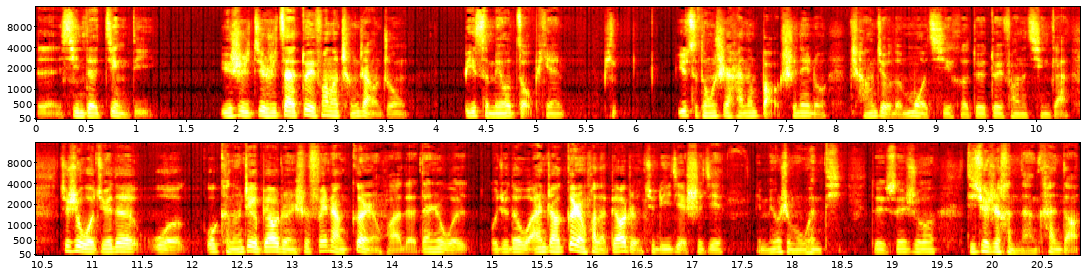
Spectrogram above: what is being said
呃，新的境地。于是，就是在对方的成长中，彼此没有走偏，平与此同时还能保持那种长久的默契和对对方的情感。就是我觉得，我我可能这个标准是非常个人化的，但是我。我觉得我按照个人化的标准去理解世界也没有什么问题，对，所以说的确是很难看到。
